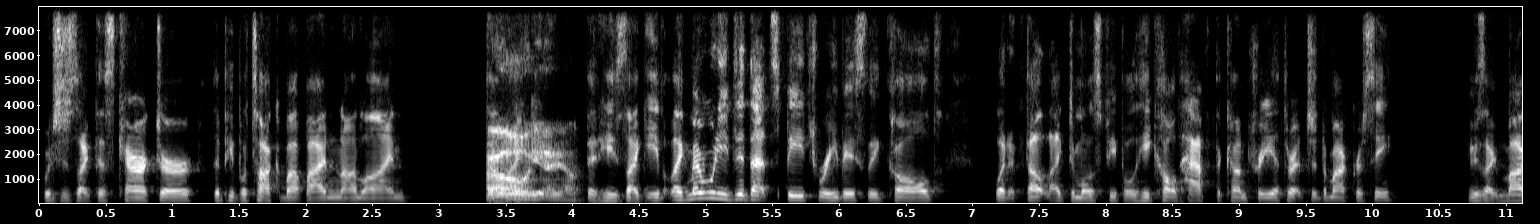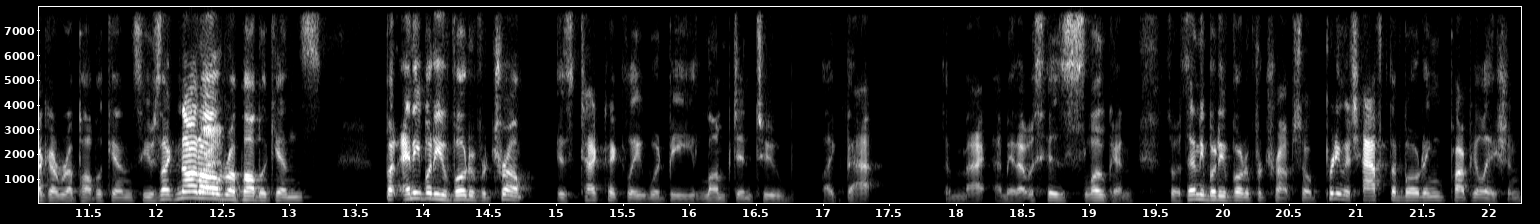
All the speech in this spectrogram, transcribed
which is like this character that people talk about Biden online. Oh like, yeah, yeah. That he's like evil. Like remember when he did that speech where he basically called what it felt like to most people, he called half the country a threat to democracy. He was like MAGA Republicans. He was like not all Republicans, but anybody who voted for Trump is technically would be lumped into like that the Mac, I mean, that was his slogan. So it's anybody voted for Trump. So pretty much half the voting population,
